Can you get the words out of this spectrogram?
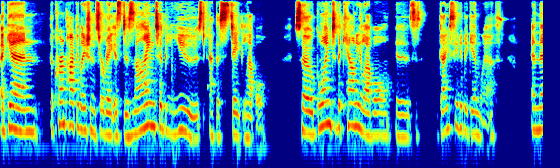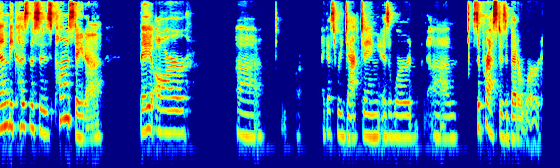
Again, the current population survey is designed to be used at the state level. So going to the county level is dicey to begin with. And then because this is PUMS data, they are, uh, I guess redacting is a word, um, suppressed is a better word.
